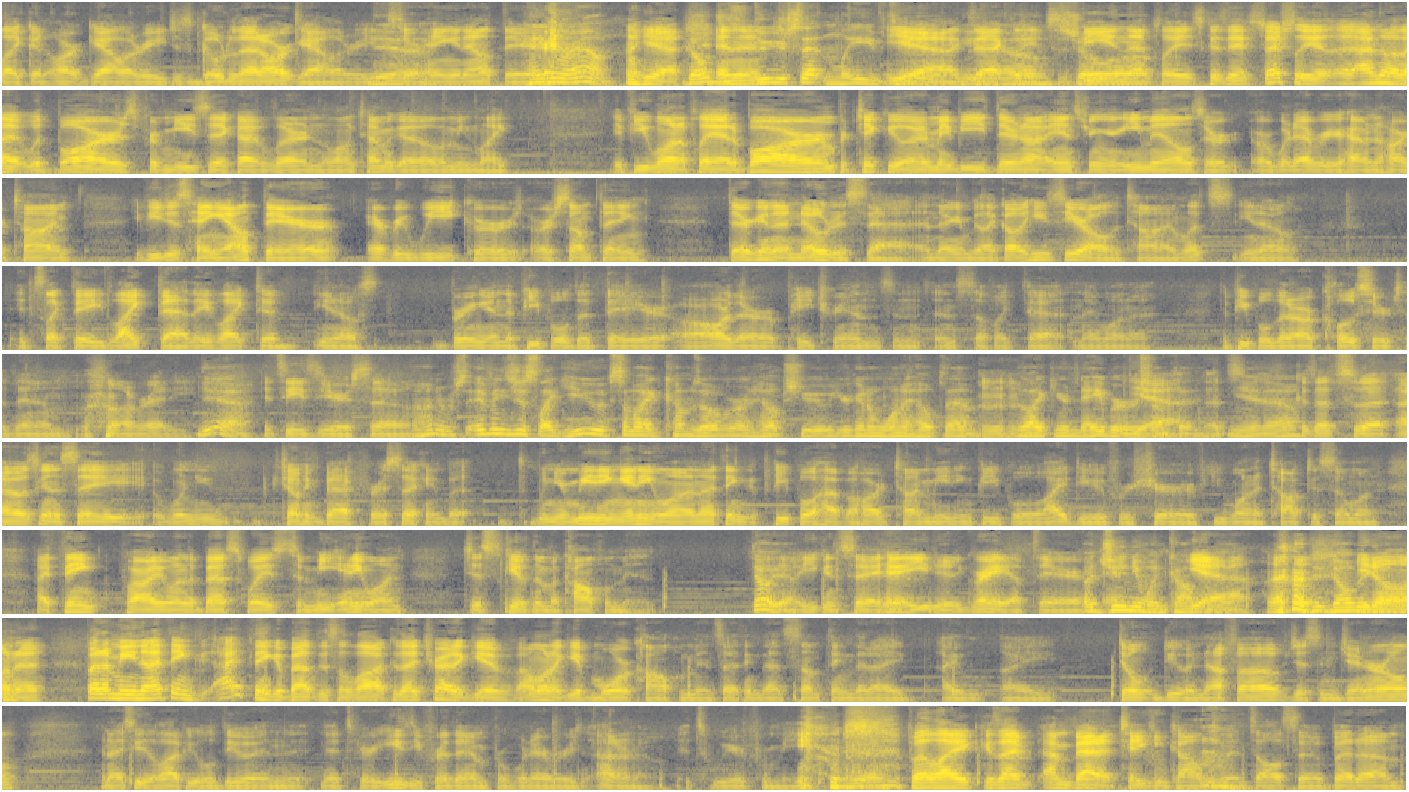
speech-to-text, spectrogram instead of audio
like an art gallery, just go to that art gallery and Yeah. start hanging out there. Hang around. yeah, Don't and just then- do your set and leave. too, yeah, you exactly. know? Just Show be in that place because especially uh, I know that with bars for music, I've learned a long time ago. I mean, like if you want to play at a bar in particular, maybe they're not answering your emails or or whatever, you're having a hard time. If you just hang out there every week or or something, they're gonna notice that and they're gonna be like, oh, he's here all the time. Let's you know. It's like they like that. They like to you know bring in the people that they are, are their patrons and, and stuff like that, and they want to the people that are closer to them already. Yeah. It's easier. So 100%. I mean, it's just like you. If somebody comes over and helps you, you're gonna want to help them, Mhm. like your neighbor or Yeah, something. that's- You know. because that's what I was gonna say when you jumping back for a second, but when you're meeting anyone, I think people have a hard time meeting people. I do for sure. If you want to talk to someone, I think probably one of the best ways to meet anyone, just give them a compliment. Oh You yeah. know, you can say, "Hey, you did a great up there." A genuine compliment. Yeah. Don't be you don't want to. But I mean, I think I think about this a lot because I try to give. I want to give more compliments. I think that's something that I I I don't do enough of just in general. And I see a lot of people do it, and it's very easy for them for whatever reason. I don't know. It's weird for me, Yeah. but like, because I'm I'm bad at taking compliments also. But um,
